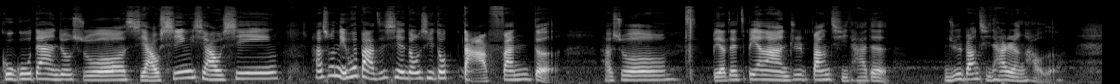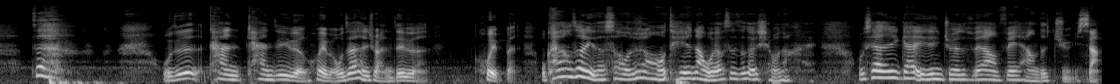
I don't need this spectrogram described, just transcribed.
姑姑当然就说：“小心，小心。”他说：“你会把这些东西都打翻的。”他说：“不要在这边啦，你去帮其他的，你去帮其他人好了。”这，我真的看看这本绘本，我真的很喜欢这本绘本。我看到这里的时候，我就想：哦天哪！我要是这个小男孩，我现在应该已经觉得非常非常的沮丧。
